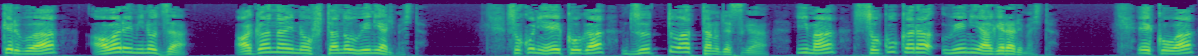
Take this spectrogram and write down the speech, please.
ケルブは、憐れみの座、あがないの蓋の上にありました。そこに栄光がずっとあったのですが、今、そこから上に上げられました。栄光は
